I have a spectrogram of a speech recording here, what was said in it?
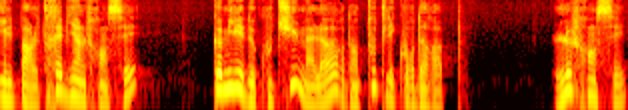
Il parle très bien le français, comme il est de coutume alors dans toutes les cours d'Europe. Le français,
